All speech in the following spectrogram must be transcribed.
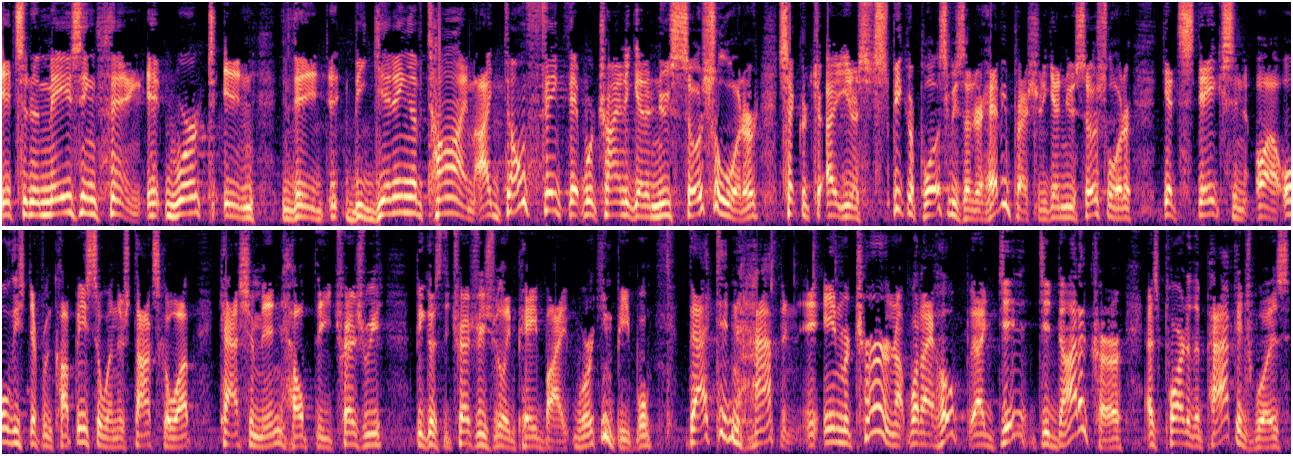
It's an amazing thing. It worked in the beginning of time. I don't think that we're trying to get a new social order. Secretary, uh, you know, Speaker Pelosi was under heavy pressure to get a new social order, get stakes in uh, all these different companies. So when their stocks go up, cash them in, help the Treasury because the Treasury is really paid by working people. That didn't happen. In return, what I hope uh, did did not occur as part of the package was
